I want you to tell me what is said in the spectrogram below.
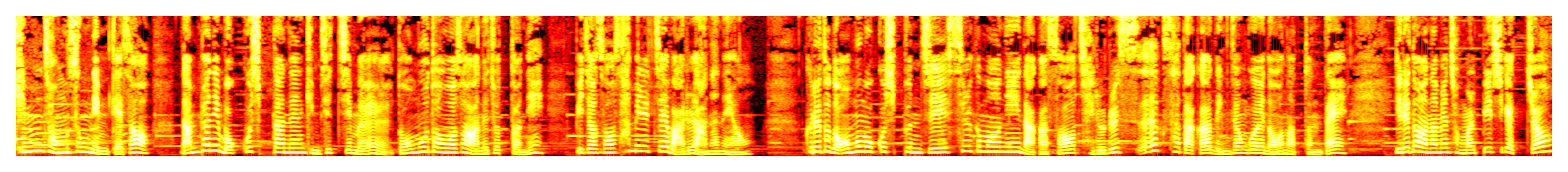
김정숙님께서 남편이 먹고 싶다는 김치찜을 너무 더워서 안 해줬더니 삐져서 3일째 말을 안 하네요. 그래도 너무 먹고 싶은지 슬그머니 나가서 재료를 쓱 사다가 냉장고에 넣어놨던데 이래도 안 하면 정말 삐지겠죠?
